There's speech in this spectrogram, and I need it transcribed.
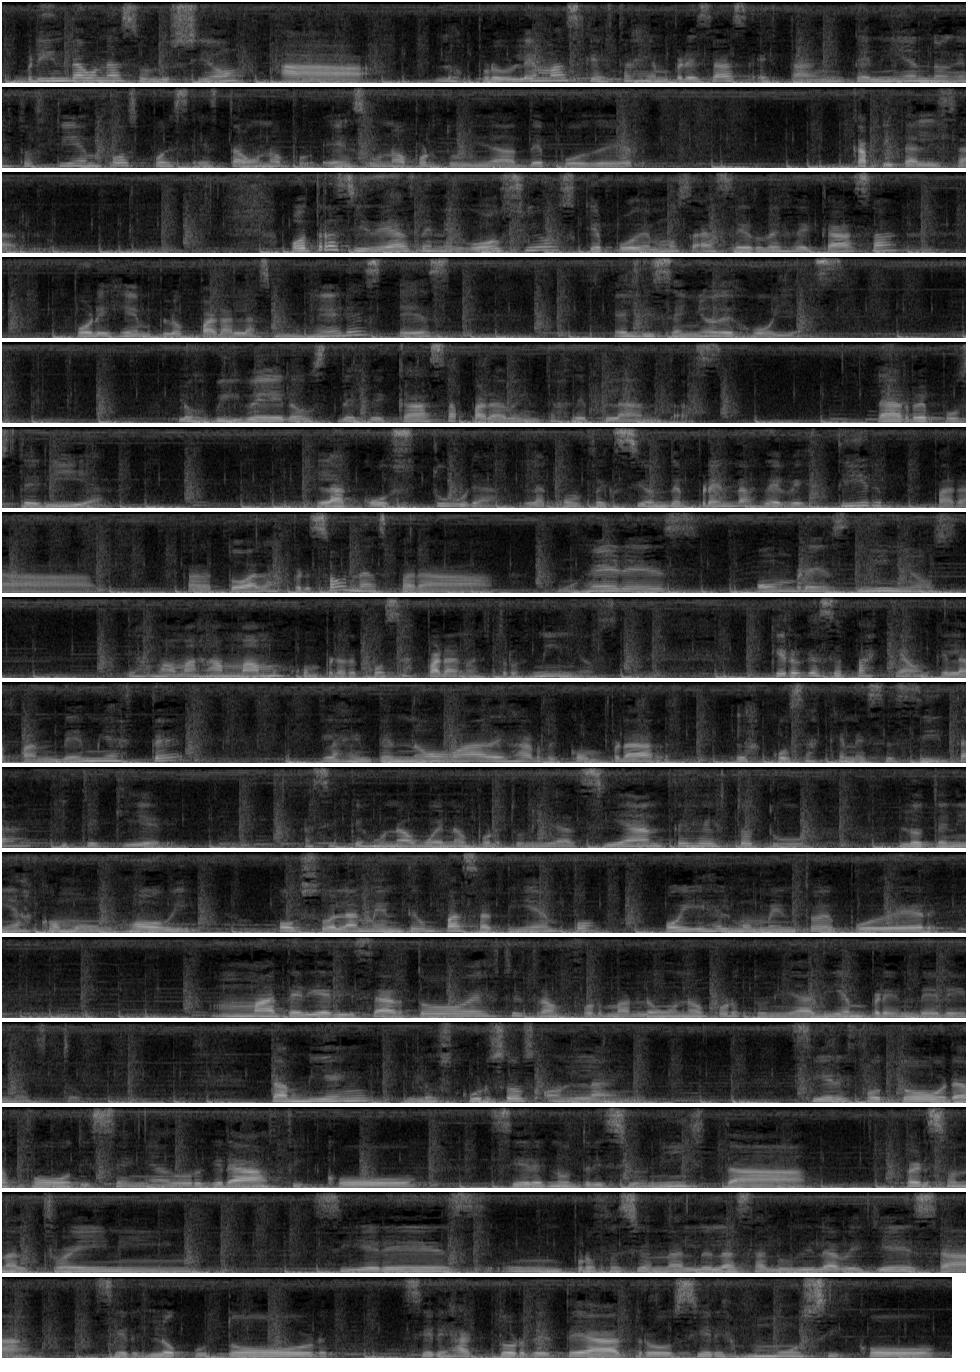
brinda una solución a los problemas que estas empresas están teniendo en estos tiempos, pues esta es una oportunidad de poder capitalizarlo. Otras ideas de negocios que podemos hacer desde casa, por ejemplo, para las mujeres, es el diseño de joyas, los viveros desde casa para ventas de plantas, la repostería, la costura, la confección de prendas de vestir para, para todas las personas, para mujeres, hombres, niños. Las mamás amamos comprar cosas para nuestros niños. Quiero que sepas que aunque la pandemia esté, la gente no va a dejar de comprar las cosas que necesita y que quiere. Así que es una buena oportunidad. Si antes esto tú lo tenías como un hobby o solamente un pasatiempo, hoy es el momento de poder materializar todo esto y transformarlo en una oportunidad y emprender en esto. También los cursos online si eres fotógrafo, diseñador gráfico, si eres nutricionista, personal training, si eres un profesional de la salud y la belleza, si eres locutor, si eres actor de teatro, si eres músico,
